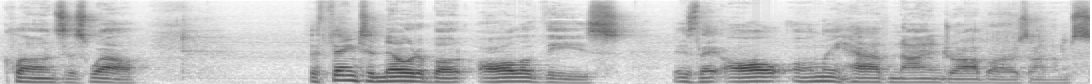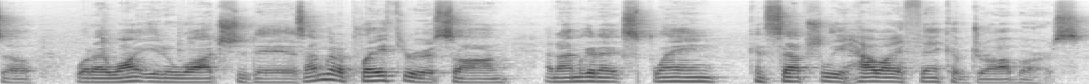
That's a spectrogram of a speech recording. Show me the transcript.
clones as well. The thing to note about all of these is they all only have nine drawbars on them. So what I want you to watch today is I'm going to play through a song and I'm going to explain conceptually how I think of drawbars.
